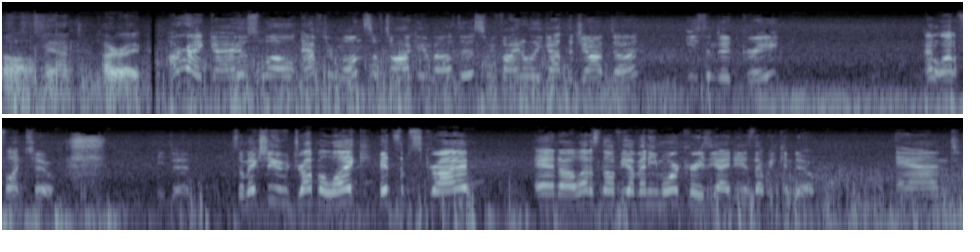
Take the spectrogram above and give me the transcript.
Oh man. All right. All right, guys. Well, after months of talking about this, we finally got the job done. Ethan did great. I had a lot of fun too. He did. So make sure you drop a like, hit subscribe, and uh, let us know if you have any more crazy ideas that we can do. And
